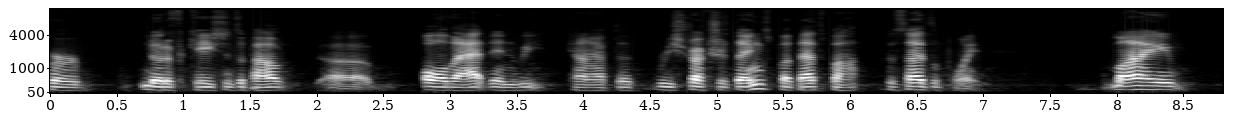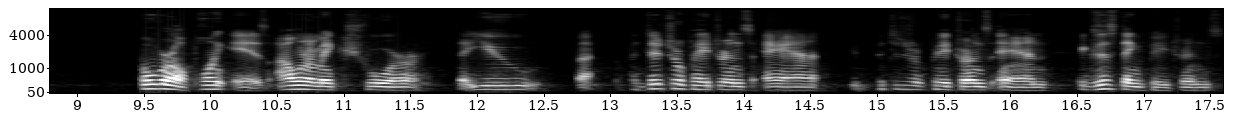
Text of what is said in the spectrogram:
for notifications about uh, all that, and we kind of have to restructure things. But that's besides the point. My overall point is I want to make sure that you uh, potential patrons and potential patrons and existing patrons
